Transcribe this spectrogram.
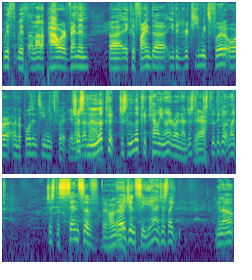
with with a lot of power, venom. Uh, it could find uh, either your teammate's foot or an opposing teammate's foot. You know, just look at just look at Cal United right now. Just, Yeah. just they got like just a sense of urgency. Yeah, just like you know.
